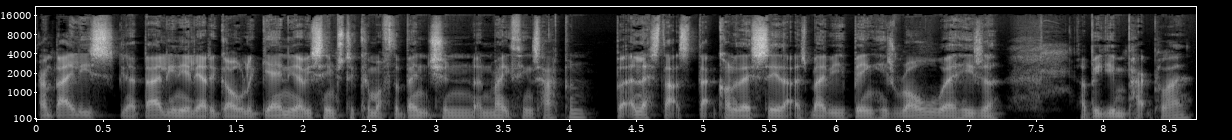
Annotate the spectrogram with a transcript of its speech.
And Bailey's, you know, Bailey nearly had a goal again. You know, he seems to come off the bench and, and make things happen. But unless that's that kind of they see that as maybe being his role, where he's a, a big impact player,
